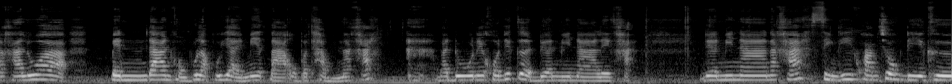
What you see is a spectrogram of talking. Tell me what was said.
นะคะหรือว่า เป็นด้านของผู้หลักผู้ใหญ่เมตตาอุปถัมภ์นะคะมาดูในคนที่เกิดเดือนมีนาเลยค่ะ เดือนมีนานะคะ สิ่งที่ความโชคดีคือ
